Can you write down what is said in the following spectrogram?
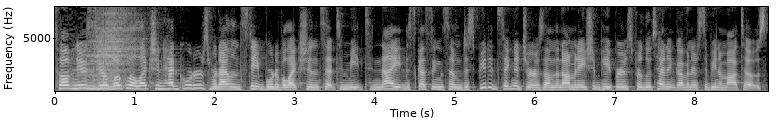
12 News is your local election headquarters. Rhode Island State Board of Elections set to meet tonight discussing some disputed signatures on the nomination papers for Lieutenant Governor Sabina Matos.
